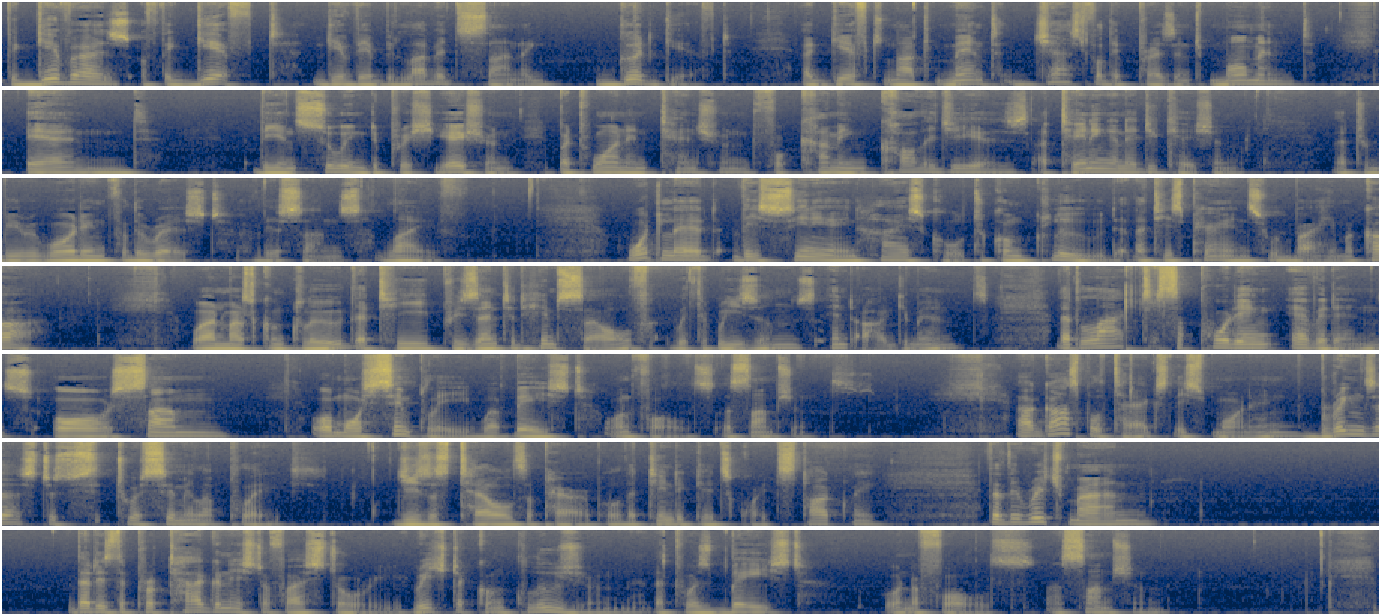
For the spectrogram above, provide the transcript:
The givers of the gift give their beloved son a good gift, a gift not meant just for the present moment and the ensuing depreciation, but one intentioned for coming college years, attaining an education that would be rewarding for the rest of their son's life. What led this senior in high school to conclude that his parents would buy him a car? One must conclude that he presented himself with reasons and arguments that lacked supporting evidence or some or more simply were based on false assumptions. Our gospel text this morning brings us to, to a similar place. Jesus tells a parable that indicates quite starkly that the rich man, that is the protagonist of our story, reached a conclusion that was based on a false assumption.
